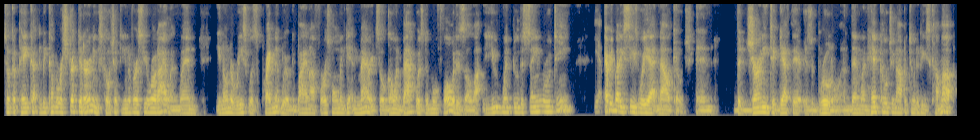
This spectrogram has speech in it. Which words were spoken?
Took a pay cut to become a restricted earnings coach at the University of Rhode Island when, you know, Nerese was pregnant. We were buying our first home and getting married. So going backwards to move forward is a lot. You went through the same routine. Yep. Everybody sees where you're at now, coach. And the journey to get there is brutal. And then when head coaching opportunities come up,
